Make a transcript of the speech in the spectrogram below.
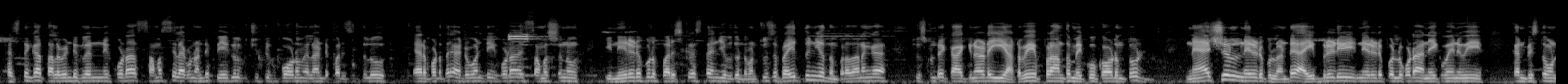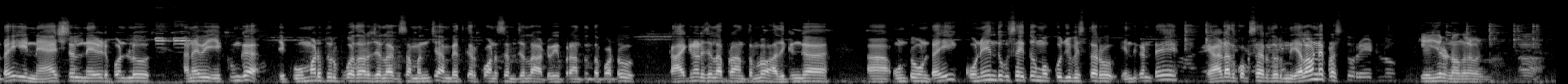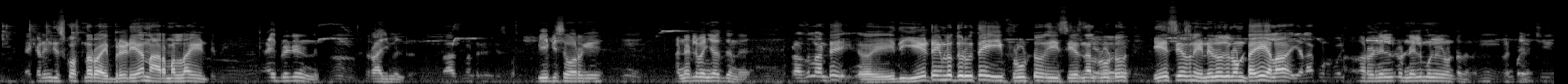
ఖచ్చితంగా తల వెంట్రుకలన్నీ కూడా సమస్య లేకుండా అంటే పేగులకు చుట్టుకుపోవడం ఇలాంటి పరిస్థితులు ఏర్పడతాయి. అటువంటి కూడా సమస్యను ఈ నేరేడు పళ్ళు పరిష్కరిస్తాయని చెబుతుంటాం. మనం చూసే ప్రయత్నం చేద్దాం. ప్రధానంగా చూసుకుంటే కాకినాడ ఈ అటవీ ప్రాంతం ఎక్కువ కావడంతో నేచురల్ నేరేడు పళ్ళు అంటే హైబ్రిడ్ నేరేడు పళ్ళు కూడా అనేకమైనవి కనిపిస్తూ ఉంటాయి. ఈ నేచురల్ నేరేడు పండ్లు అనేవి ఎక్కువగా ఎక్కువ ఉమ్మడి తూర్పుగోదావరి జిల్లాకు సంబంధించి అంబేద్కర్ కోనసీమ జిల్లా అటవీ ప్రాంతంతో పాటు కాకినాడ జిల్లా ప్రాంతంలో అధికంగా ఉంటూ ఉంటాయి. కొనేందుకు సైతం మొక్కు చూపిస్తారు. ఎందుకంటే ఏడాదికి ఒకసారి దొరుకుతుంది ఎలా ఉన్నాయి ప్రస్తుతం రేట్లు? కేజీ రెండు వందలు అండి ఎక్కడి నుంచి తీసుకొస్తున్నారు? హైబ్రిడియా నార్మల్లా ఏంటివి హైబ్రిడ్ అండి. రాజమండ్రి. రాజమండ్రి నుంచి తీసుకొస్తారు బీపీ షుగర్కి అన్నిట్లు పెంచేద్దండి ప్రజలు అంటే ఇది ఏ టైంలో దొరుకుతాయి ఈ ఫ్రూట్ ఈ సీజనల్ ఫ్రూట్ ఏ సీజన్ ఎన్ని రోజులు ఉంటాయి? ఎలా ఎలా కొనుగోలు రెండు నెలలు రెండు నెలలు మూడు నెలలు ఉంటుందండి ఎప్పటి నుంచి?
